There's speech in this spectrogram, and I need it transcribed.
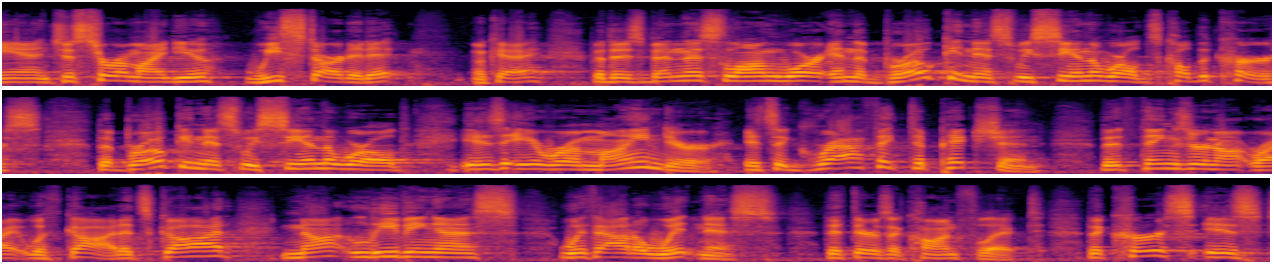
And just to remind you, we started it okay? But there's been this long war, and the brokenness we see in the world, it's called the curse. The brokenness we see in the world is a reminder, it's a graphic depiction that things are not right with God. It's God not leaving us without a witness that there's a conflict. The curse is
